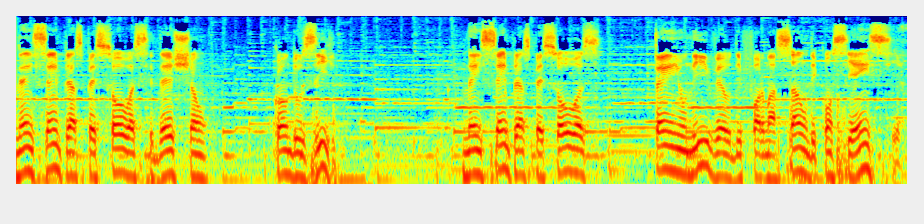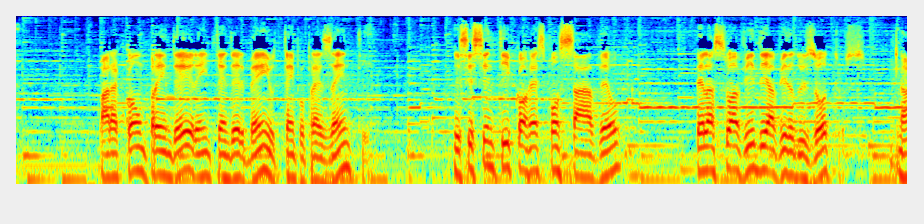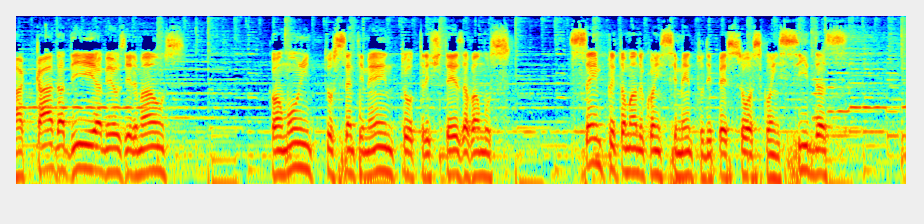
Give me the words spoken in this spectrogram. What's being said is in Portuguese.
Nem sempre as pessoas se deixam conduzir nem sempre as pessoas têm um nível de formação, de consciência para compreender e entender bem o tempo presente e se sentir corresponsável pela sua vida e a vida dos outros. A cada dia, meus irmãos, com muito sentimento, tristeza, vamos sempre tomando conhecimento de pessoas conhecidas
